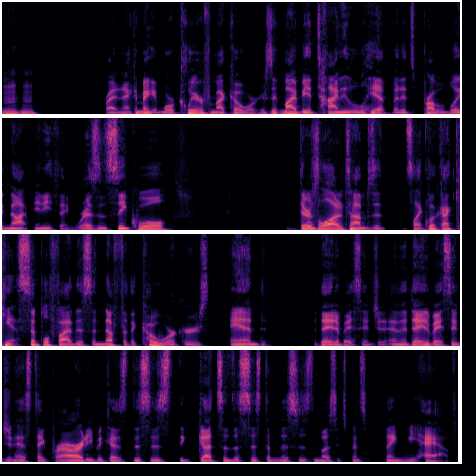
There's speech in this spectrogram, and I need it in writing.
Mm-hmm right? And I can make it more clear for my coworkers. It might be a tiny little hit, but it's probably not anything. Whereas in SQL, there's a lot of times it's like, look, I can't simplify this enough for the coworkers and the database engine. And the database engine has to take priority because this is the guts of the system. This is the most expensive thing we have.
